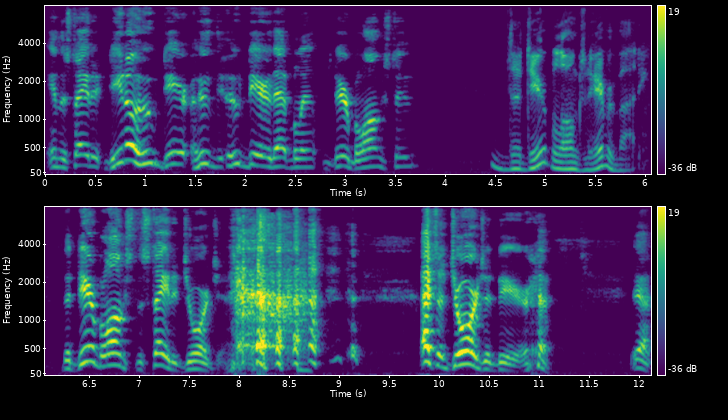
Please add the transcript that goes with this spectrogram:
in the state of Do you know who deer who who deer that deer belongs to? The deer belongs to everybody. The deer belongs to the state of Georgia. That's a Georgia deer. yeah,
